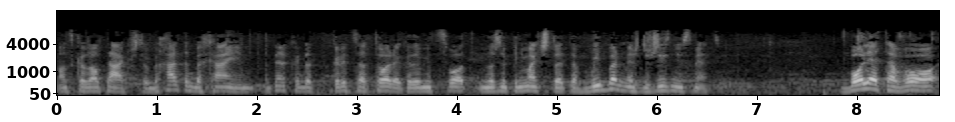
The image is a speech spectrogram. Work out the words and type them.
Он сказал так, что Бехарта Бехаим, например, когда говорится о Торе, когда митцвот, мы должны понимать, что это выбор между жизнью и смертью. Более того,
